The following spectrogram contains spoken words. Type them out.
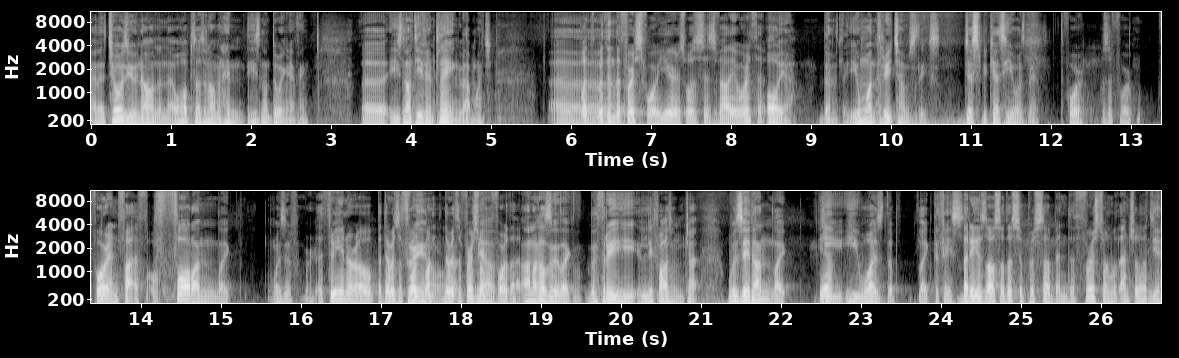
and it shows you now لأن هو بتوتنهام الحين he's not doing anything. Uh, he's not even playing that much. Uh, But within the first four years, was his value worth it? oh yeah, definitely, he won three Champions Leagues just because he was there. Four. Was it four? Four and five. Four and like, was it four? Three in a row, but there was a Three fourth in a one. row. There was a first one Yeah. before that. أنا قصدي like the three he اللي فازهم cha- with Zidane like Yeah. he he was the like the face. But he was also the super sub in the first one with Ancelotti. yeah,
